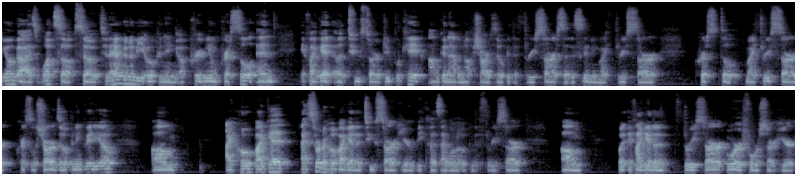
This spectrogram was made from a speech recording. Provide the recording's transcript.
Yo guys, what's up? So today I'm going to be opening a premium crystal and if I get a 2 star duplicate, I'm going to have enough shards to open the 3 star. So this is going to be my 3 star crystal, my 3 star crystal shards opening video. Um, I hope I get, I sort of hope I get a 2 star here because I want to open the 3 star. Um, but if I get a 3 star or a 4 star here,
